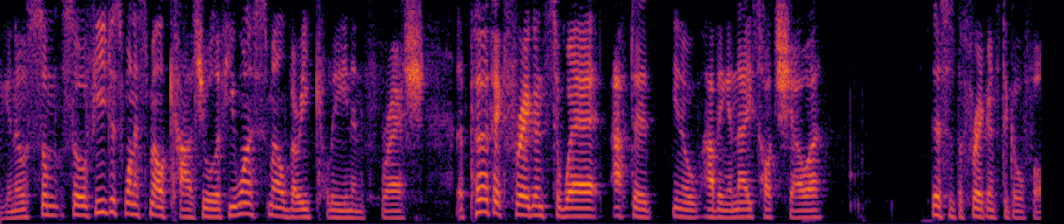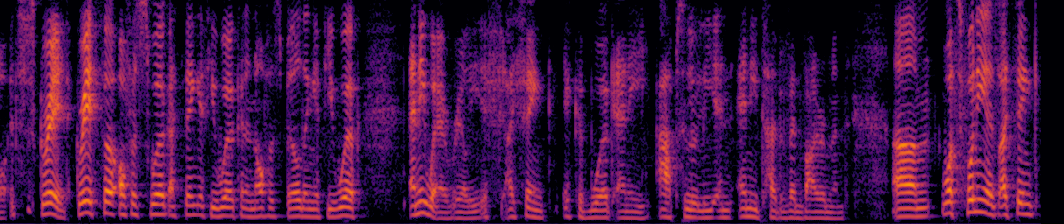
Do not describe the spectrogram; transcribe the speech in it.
you know. Some so if you just want to smell casual, if you want to smell very clean and fresh, a perfect fragrance to wear after, you know, having a nice hot shower. This is the fragrance to go for. It's just great. Great for office work, I think, if you work in an office building, if you work anywhere really, if I think it could work any absolutely in any type of environment. Um, what's funny is I think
